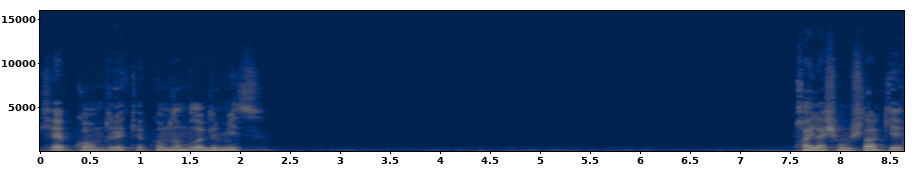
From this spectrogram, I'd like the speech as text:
Capcom. Direkt Capcom'dan bulabilir miyiz? Paylaşmamışlar ki.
